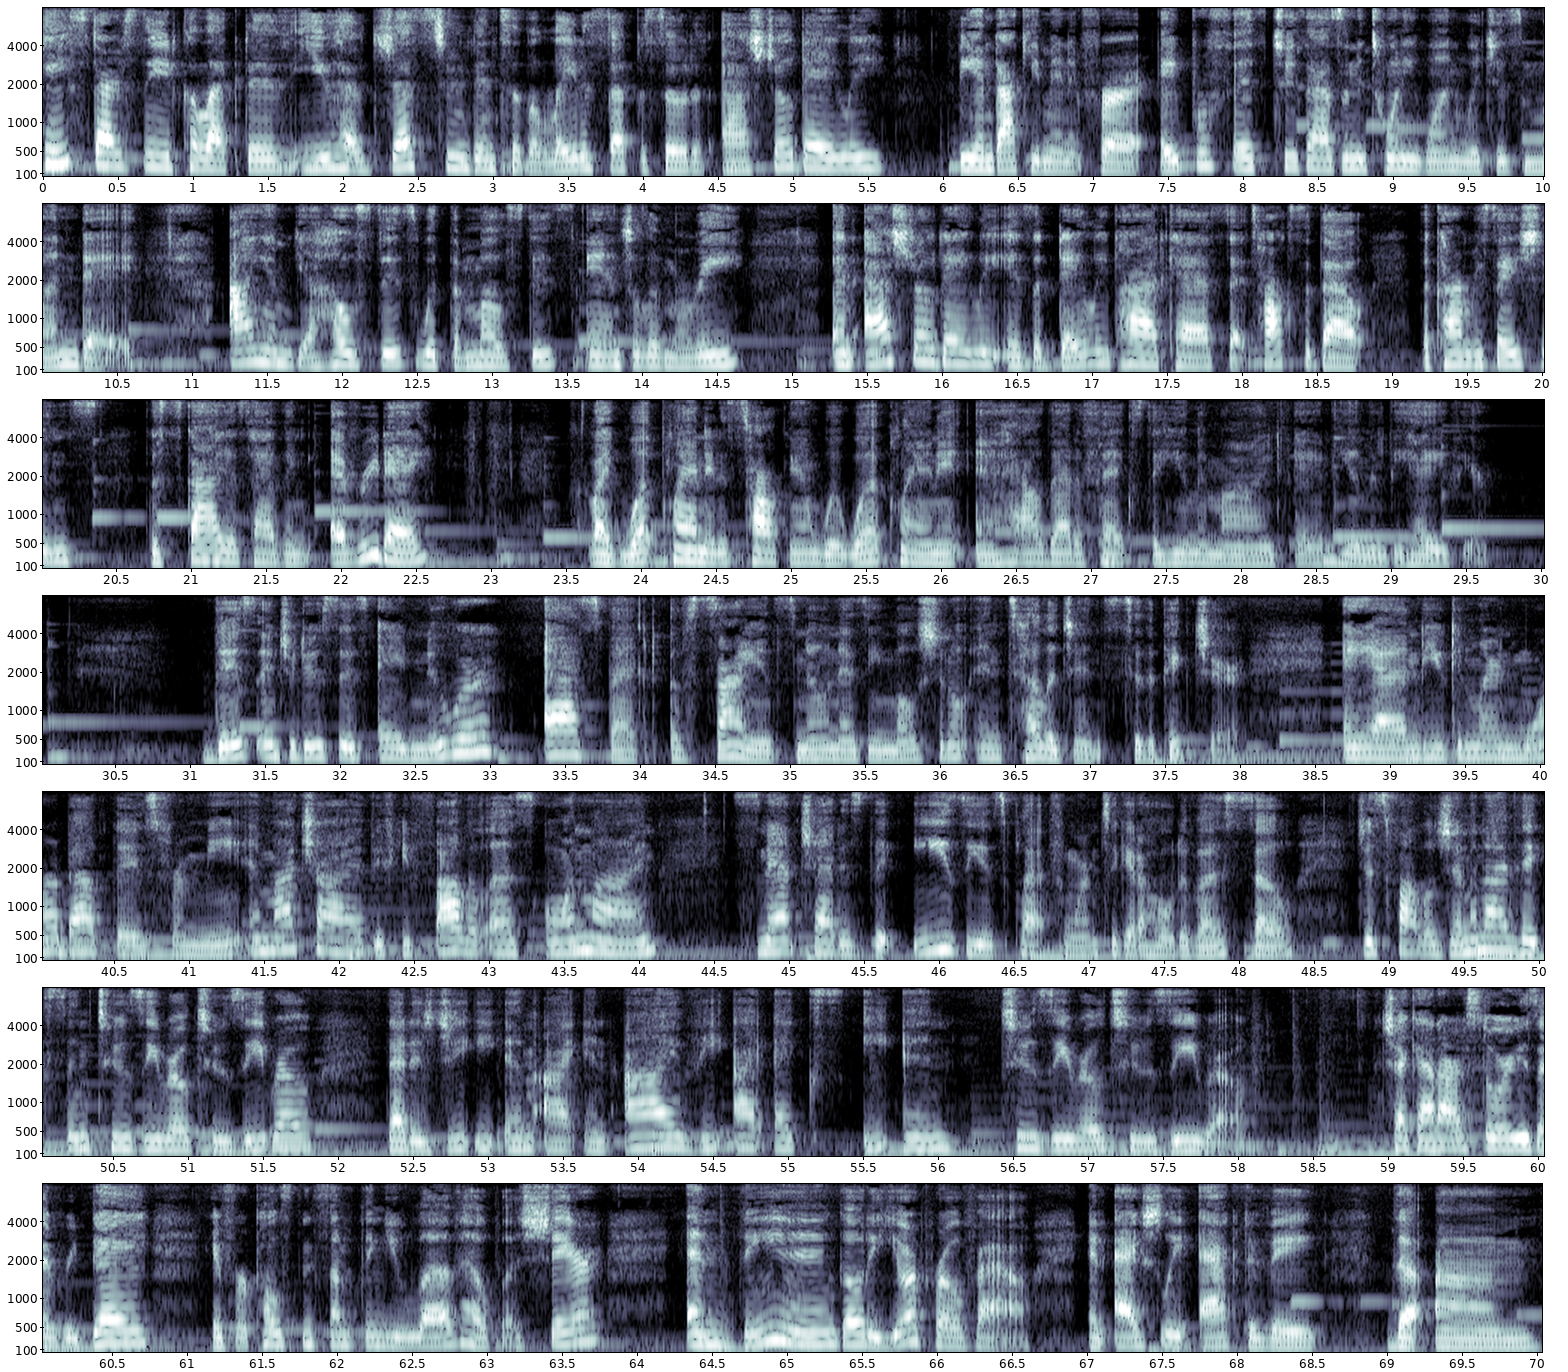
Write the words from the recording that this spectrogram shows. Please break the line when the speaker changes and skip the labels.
Peace, Starseed Collective. You have just tuned into the latest episode of Astro Daily, being documented for April 5th, 2021, which is Monday. I am your hostess with the mostest, Angela Marie. And Astro Daily is a daily podcast that talks about the conversations the sky is having every day, like what planet is talking with what planet, and how that affects the human mind and human behavior. This introduces a newer aspect of science known as emotional intelligence to the picture. And you can learn more about this from me and my tribe if you follow us online. Snapchat is the easiest platform to get a hold of us. So just follow Gemini Vixen 2020. That is G E M I N I V I X E N 2020. Check out our stories every day if we're posting something you love, help us share. And then go to your profile and actually activate the um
